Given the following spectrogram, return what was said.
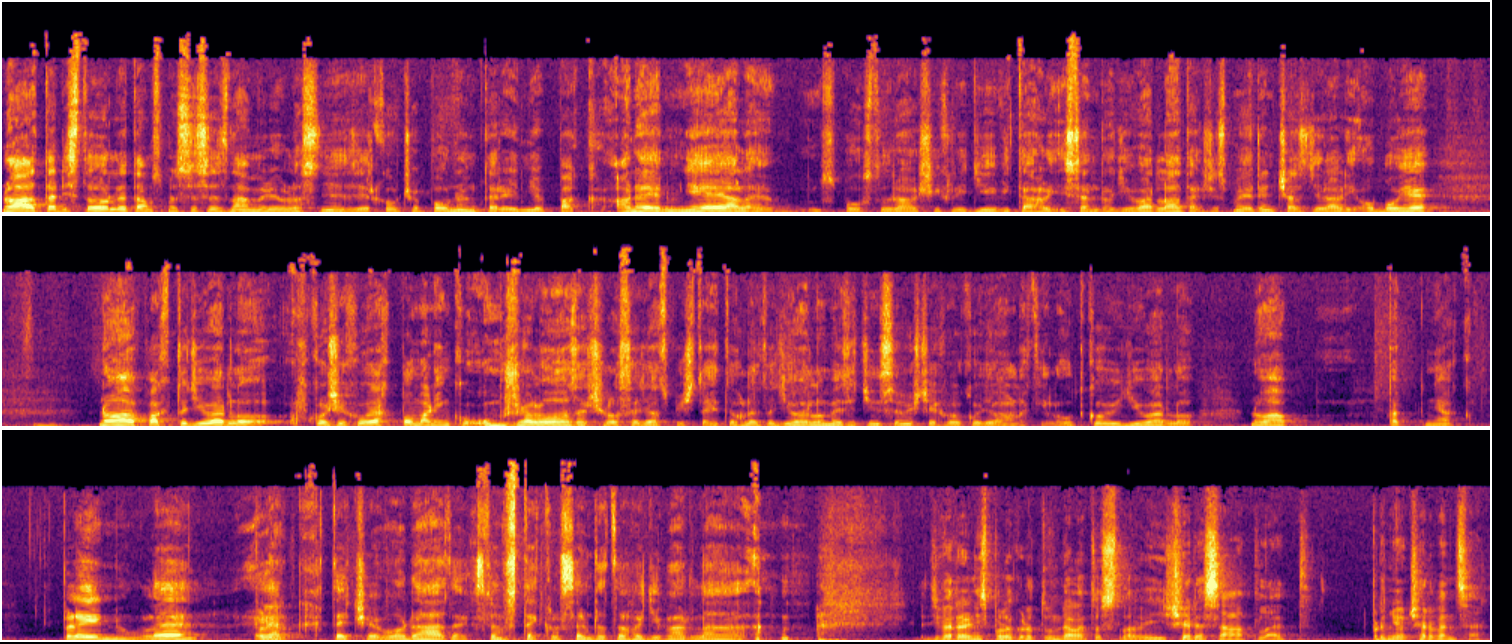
No a tady z tohohle tam jsme se seznámili vlastně s Jirkou Čapounem, který mě pak, a nejen mě, ale spoustu dalších lidí vytáhli i sem do divadla, takže jsme jeden čas dělali oboje. No a pak to divadlo v Kožichu tak pomalinku umřelo a začalo se dělat spíš tady tohleto divadlo, mezi tím jsem ještě chvilku dělal taky loutkový divadlo. No a tak nějak plynule, Plyn. jak teče voda, tak jsem vtekl jsem do toho divadla. Divadelní spolek Rotunda letos slaví 60 let. 1. července.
